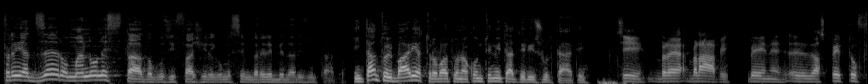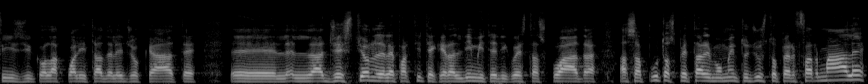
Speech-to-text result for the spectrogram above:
3 a 0, ma non è stato così facile come sembrerebbe dal risultato. Intanto il Bari ha trovato una continuità di risultati. Sì, bravi, bene, eh, l'aspetto fisico, la qualità delle giocate, eh, la gestione delle partite che era al limite di questa squadra, ha saputo aspettare il momento giusto per far male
